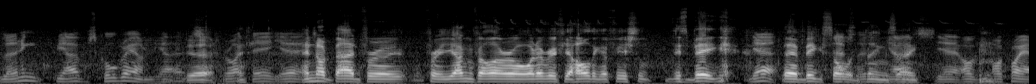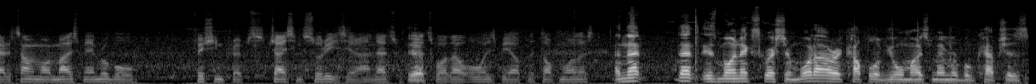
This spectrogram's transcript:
learning, you know, school ground. You know, it's Yeah. right there. Yeah, and not bad for a for a young fella or whatever if you're holding a fish this big. yeah, They're big solid absolutely. things. You know, eh? yeah, I've, I've probably had some of my most memorable fishing trips chasing sooties, you know, and that's that's why they'll always be up at the top of my list. And that that is my next question. What are a couple of your most memorable captures?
